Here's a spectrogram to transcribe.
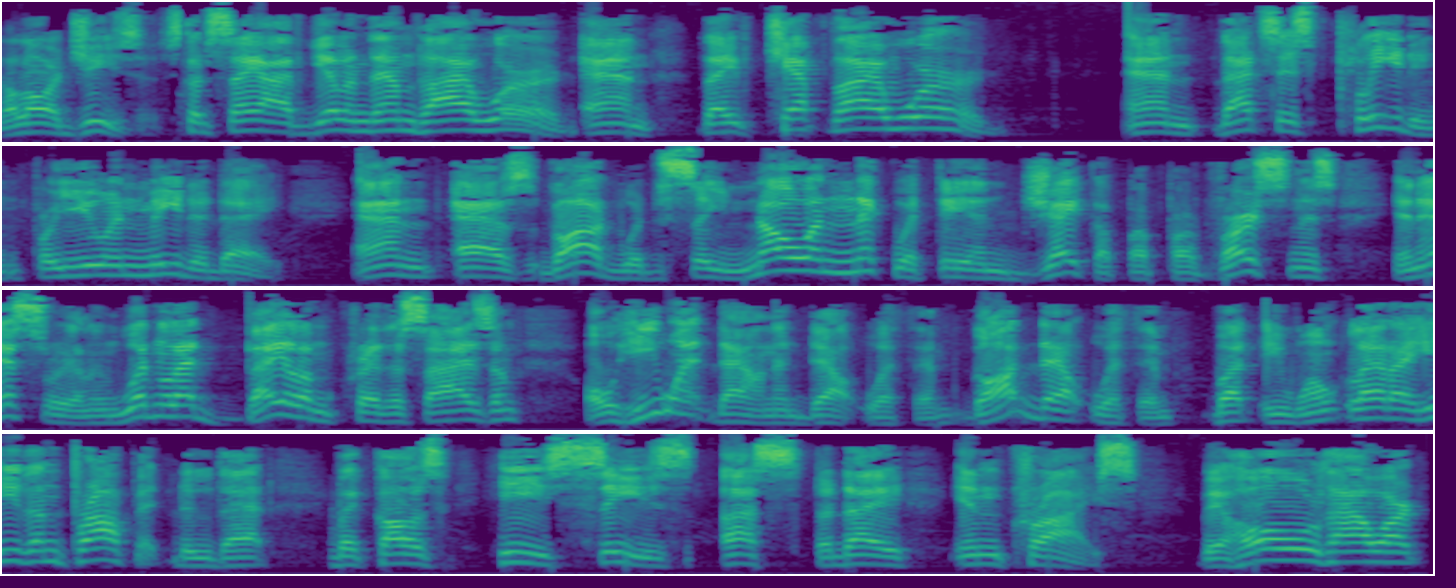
the Lord Jesus could say, I've given them thy word, and they've kept thy word. And that's his pleading for you and me today. And as God would see no iniquity in Jacob, a perverseness in Israel, and wouldn't let Balaam criticize him, oh, he went down and dealt with him. God dealt with him, but he won't let a heathen prophet do that because he sees us today in Christ. Behold, thou art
